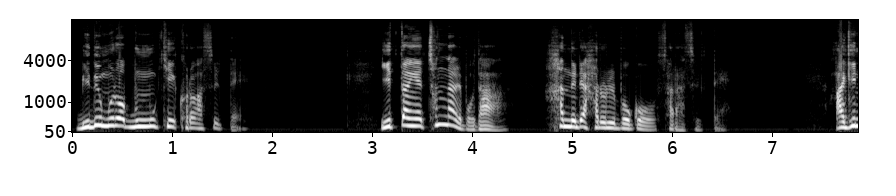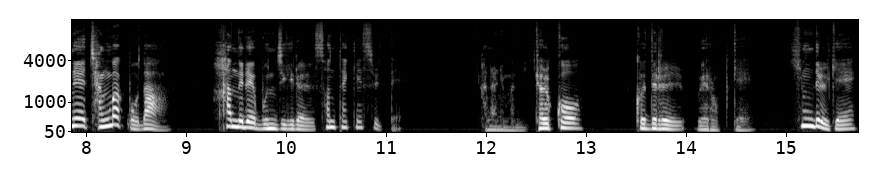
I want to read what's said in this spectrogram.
믿음으로 묵묵히 걸어갔을 때, 이 땅의 첫날보다 하늘의 하루를 보고 살았을 때, 악인의 장막보다 하늘의 문지기를 선택했을 때, 하나님은 결코 그들을 외롭게 힘들게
